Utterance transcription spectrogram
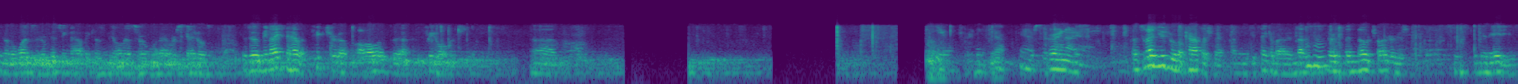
you know, the ones that are missing now because of illness or whatever schedules. Because it would be nice to have a picture of all of the freeholders. Um, Yeah. Yeah, it's very nice. It's an unusual accomplishment, I mean, if you think about it, not, Mhm. there's been no charters since the mid-eighties,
